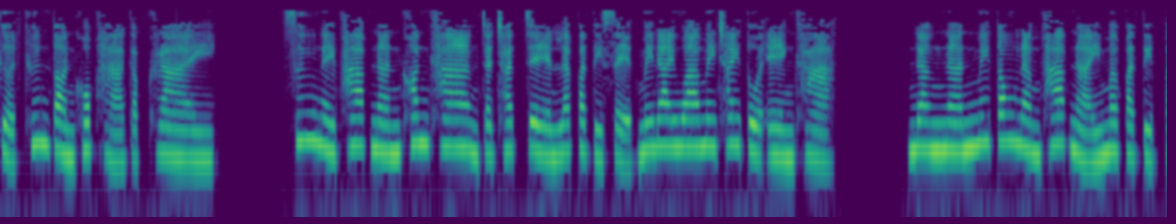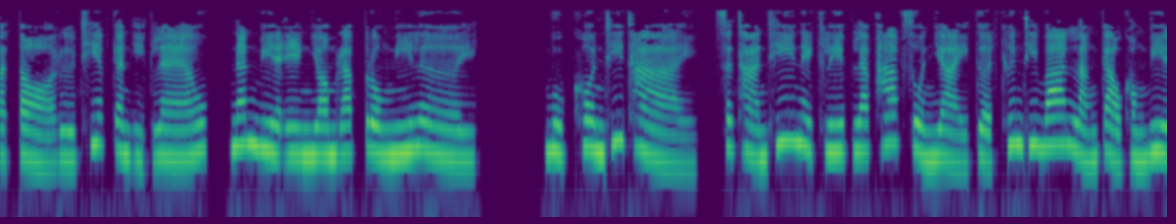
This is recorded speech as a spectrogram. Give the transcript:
เกิดขึ้นตอนคบหากับใคร ซึ่งในภาพนั้นค่อนข้างจะชัดเจนและปฏิเสธไม่ได้ว่าไม่ใช่ตัวเองค่ะ ดังนั้นไม่ต้องนำภาพไหนมาปฏิปะต่อหรือเทียบกันอีกแล้ว นั่นเบียเองยอมรับตรงนี้เลย บุคคลที่ถ่าย สถานที่ในคลิปและภาพส่วนใหญ่เกิดขึ้นที่บ้านหลังเก่าของเบีย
